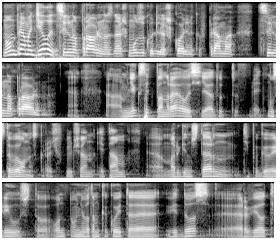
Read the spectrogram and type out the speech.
Но он прямо делает целенаправленно, знаешь, музыку для школьников. Прямо целенаправленно. А, а мне, кстати, понравилось, я тут, блядь, Муз ТВ у нас, короче, включен, и там э, Моргенштерн, типа, говорил, что он, у него там какой-то видос э, рвет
